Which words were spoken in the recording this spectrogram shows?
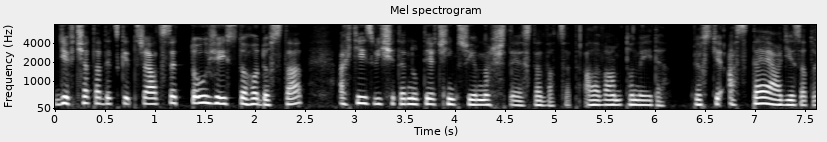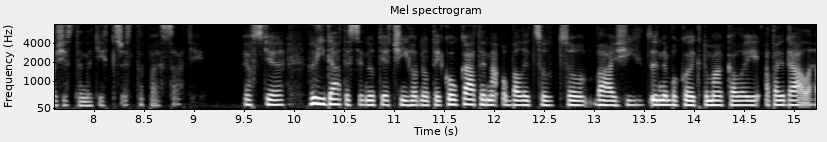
děvčata vždycky třeba se touží z toho dostat a chtějí zvýšit ten nutriční příjem na 420, ale vám to nejde. Prostě a jste rádi za to, že jste na těch 350. Prostě hlídáte si nutriční hodnoty, koukáte na obaly, co, co váží, nebo kolik to má kalorií a tak dále.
